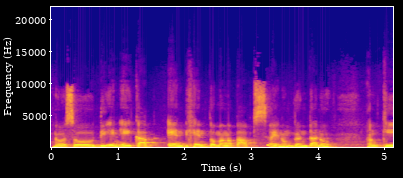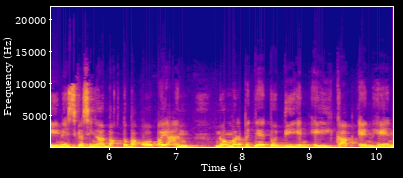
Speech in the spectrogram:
no? So DNA cup and hento mga paps. Ayun ang ganda no? Ang kinis kasi nga back to back Opa yan. No ang malapit nito DNA cup and hen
